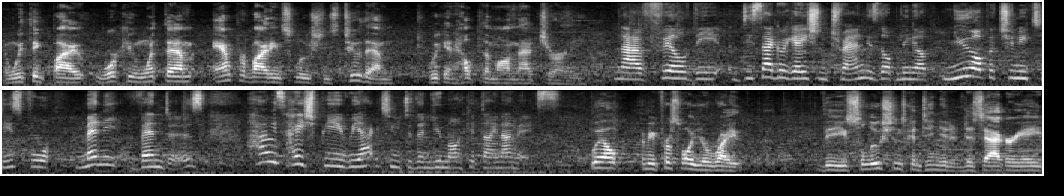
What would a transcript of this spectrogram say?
And we think by working with them and providing solutions to them, we can help them on that journey. Now, Phil, the disaggregation trend is opening up new opportunities for many vendors. How is HPE reacting to the new market dynamics? Well, I mean, first of all, you're right. The solutions continue to disaggregate.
